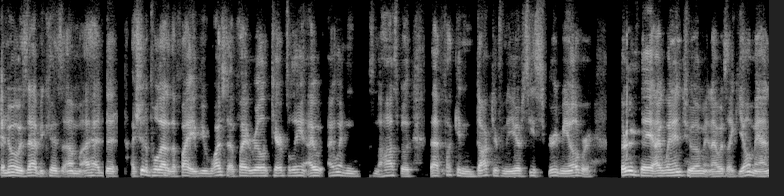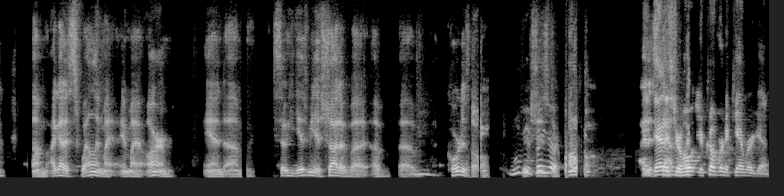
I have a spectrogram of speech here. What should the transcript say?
I know it was that because um I had to I should have pulled out of the fight. If you watch that fight real carefully, I I went and in the hospital. That fucking doctor from the UFC screwed me over. Thursday I went into him and I was like, "Yo, man, um, I got a swell in my in my arm," and um, so he gives me a shot of uh, of, of cortisol, Move your which finger. the Hey, Dennis, you're hold, you're covering the camera again.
